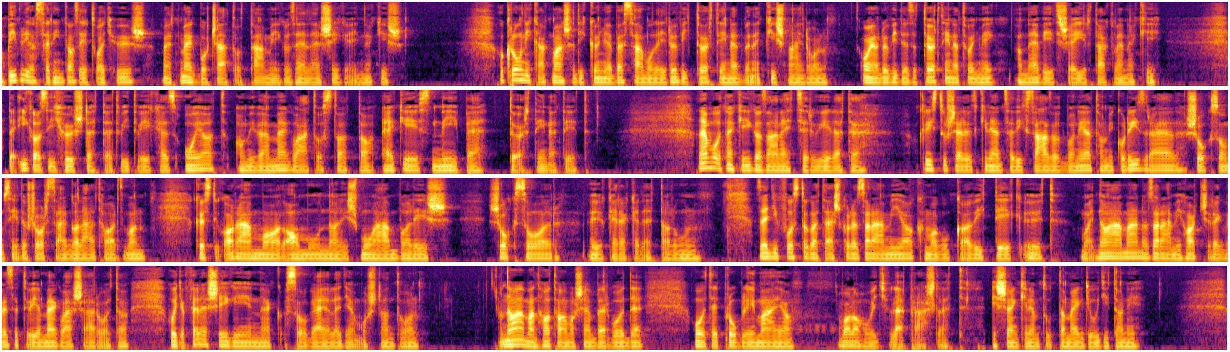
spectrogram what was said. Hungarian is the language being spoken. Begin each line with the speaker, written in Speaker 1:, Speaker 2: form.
Speaker 1: A Biblia szerint azért vagy hős, mert megbocsátottál még az ellenségeidnek is. A Krónikák második könyve beszámol egy rövid történetben egy kislányról. Olyan rövid ez a történet, hogy még a nevét se írták le neki. De igazi hőstettet vitt véghez olyat, amivel megváltoztatta egész népe történetét. Nem volt neki igazán egyszerű élete, Krisztus előtt 9. században élt, amikor Izrael sok szomszédos országgal állt harcban, köztük Arámmal, Ammonnal és Moábbal, és sokszor ő kerekedett alul. Az egyik fosztogatáskor az arámiak magukkal vitték őt, majd Naámán, az arámi hadsereg vezetője megvásárolta, hogy a feleségének a szolgája legyen mostantól. Naámán hatalmas ember volt, de volt egy problémája, valahogy leprás lett, és senki nem tudta meggyógyítani.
